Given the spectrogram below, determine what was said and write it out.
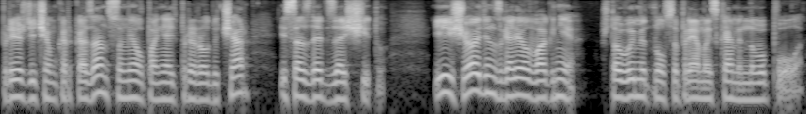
прежде чем Карказан сумел понять природу чар и создать защиту. И еще один сгорел в огне, что выметнулся прямо из каменного пола.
